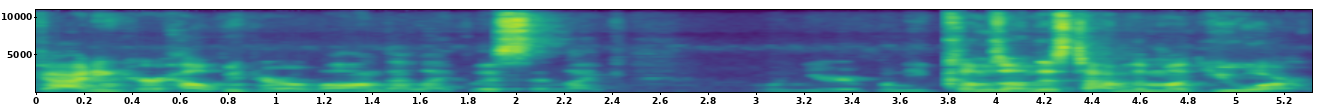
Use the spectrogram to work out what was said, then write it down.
guiding her helping her along that like listen like when you're when he comes on this time of the month you are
